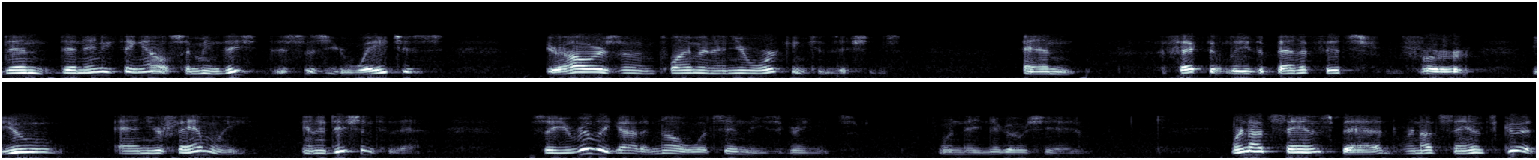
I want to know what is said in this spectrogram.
than than anything else. I mean, this this is your wages, your hours of employment, and your working conditions, and effectively the benefits for you and your family in addition to that. So you really got to know what's in these agreements when they negotiate them. We're not saying it's bad. We're not saying it's good.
